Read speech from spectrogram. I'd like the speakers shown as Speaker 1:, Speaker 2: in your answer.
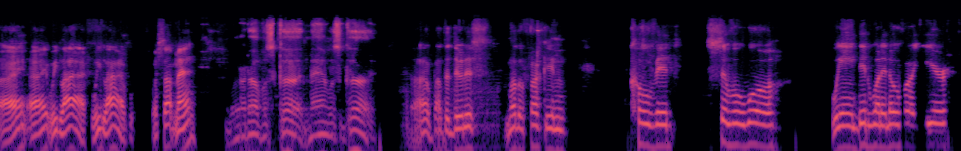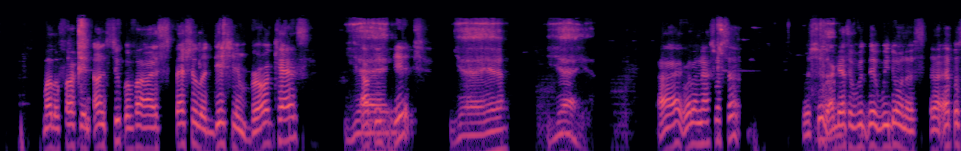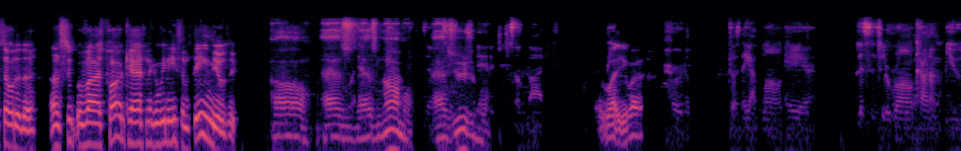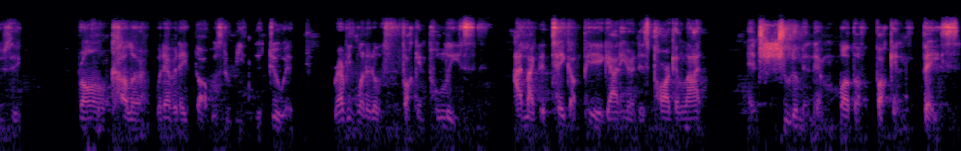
Speaker 1: All right, all right. We live. We live. What's up, man?
Speaker 2: Word up. What's good, man? What's good?
Speaker 1: Uh, about to do this motherfucking COVID civil war. We ain't did one in over a year. Motherfucking unsupervised special edition broadcast.
Speaker 2: Yeah.
Speaker 1: Out this bitch.
Speaker 2: Yeah. Yeah.
Speaker 1: All right. Well, then that's what's up. Well, shit. I guess if we if we doing a uh, episode of the unsupervised podcast, nigga, we need some theme music.
Speaker 2: Oh, as as normal, as usual.
Speaker 1: What you what?
Speaker 3: heard them because they got long hair, listen to the wrong kind of music, wrong color, whatever they thought was the reason to do it. For every one of those fucking police, I'd like to take a pig out here in this parking lot and shoot them in their motherfucking face.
